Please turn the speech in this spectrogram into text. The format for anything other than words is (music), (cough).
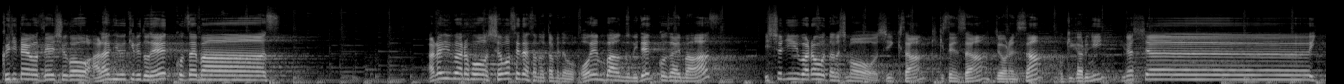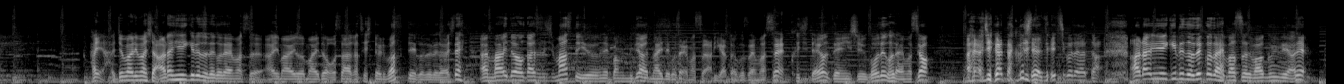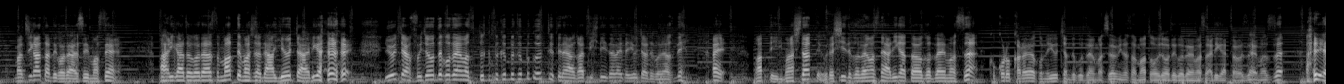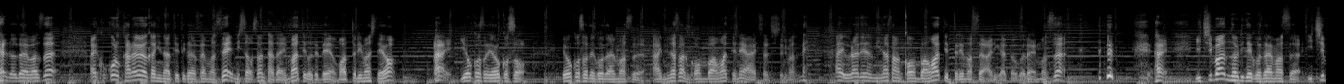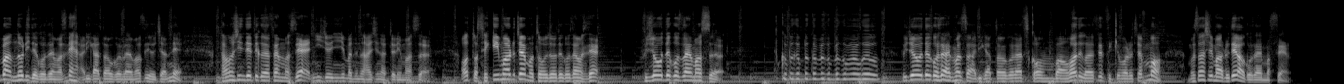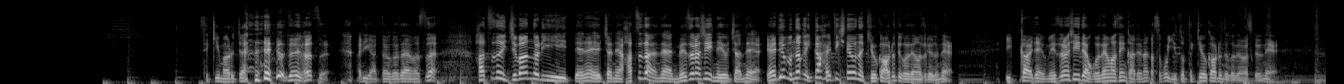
9時台を全集合アラフィフキルトでございます。アラフィフアラフォー昭和世代さんのための応援番組でございます。一緒に笑おう楽しもう。新規さんキキセンさん常連さんお気軽にいらっしゃい。はい始まりました。アラフィフギルドでございます。はい毎度毎度お騒がせしております。ということでございましてはい毎度おかせします。というね番組ではないでございます。ありがとうございます。9時だよ全集合でございますよ。あ間違った。9時だよ全集合であった。アラフィフギルドでございます。番組名はね間違ったでございます。すいません。ありがとうございます。待ってましたね。あ、ゆうちゃん、ありがとう。(laughs) ゆうちゃん、浮上でございます。ぷくぷくぷくぷくって言ってね、上がってきていただいたゆうちゃんでございますね。はい。待っていましたって嬉しいでございますね。ありがとうございます。心軽やかなゆうちゃんでございますよ。皆様登場でございます。ありがとうございます。ありがとうございます。はい。心軽やかになっていってくださいませ。みさおさん、ただいまってことで、待っておりましたよ。はい。ようこそようこそ。ようこそでございます。はい。皆さんこんばんはってね、挨拶しておりますね。はい。裏での皆さんこんばんはって言っております。ありがとうございます。はい。一番乗りでございます。一番乗りでございますね。ありがとうございます。ゆうちゃんね。楽しんでってくださいませ。22時までの配信になっております。おっと、きまるちゃんも登場でございますね。浮上でございます。ぷくぷくぷくぷくぷくぷく浮上でございます。ありがとうございます。こんばんはでございます。関丸ちゃんも武蔵丸ではございません。関丸ちゃんでございます。ありがとうございます。初の一番乗りってね、ゆうちゃんね、初だよね。珍しいね、ゆうちゃんね。いや、でもなんか一回入ってきたような記憶あるでございますけどね。一回で、珍しいではございませんかってなんかそこに言っとった記憶あるんでございますけどね。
